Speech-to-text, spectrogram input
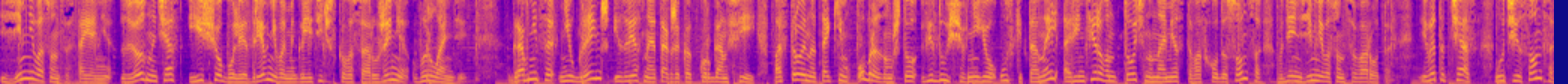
зимнего солнцестояния – звездный час еще более древнего мегалитического сооружения в Ирландии – Гробница Нью-Грейндж, известная также как Курган Фей, построена таким образом, что ведущий в нее узкий тоннель ориентирован точно на место восхода солнца в день зимнего солнцеворота. И в этот час лучи солнца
